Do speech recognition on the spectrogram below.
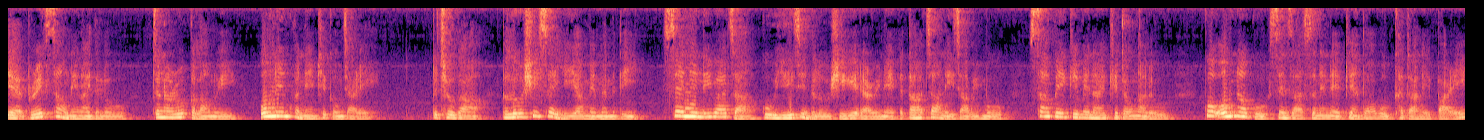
ရက် break ဆောင်နေလိုက်တယ်လို့ကျွန်တော်တို့ကလောင်တွေအိုးနှင်းခွနှင်းဖြစ်ကုန်ကြတယ်တချို့ကဘလို့ရှိဆက်ရေးရမယ်မှမသိဆယ်နှစ်လေးပါးကြာကိုရေးကျင်တယ်လို့ရေးခဲ့တာတွေနဲ့အသားကျနေကြပြီမို့စာပေကိမနိုင်ခေတုံးကလို့ ကိုအုံနောက်ကိုစင်စာစနစ်နဲ့ပြန်သွားဖို့ခက်တာလေးပါတယ်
